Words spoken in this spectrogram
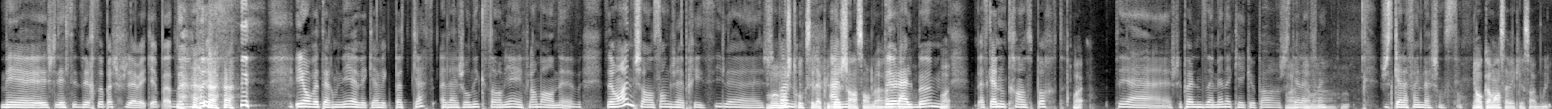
Mais euh, je laissé dire ça parce que je suis jamais capable de le dire. Et on va terminer avec, avec Podcast, à la journée qui s'en vient, et flambe en œuvre. C'est vraiment une chanson que j'apprécie. Là. Je Moi- pas, moi, je trouve que c'est la plus belle elle- chanson de de album. l'album. Ouais. Parce qu'elle nous transporte. Ouais. Tu sais, je sais pas, elle nous amène à quelque part jusqu'à Ouais, la fin. Jusqu'à la fin de la chanson. Et on commence avec Sœurs Boulées.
